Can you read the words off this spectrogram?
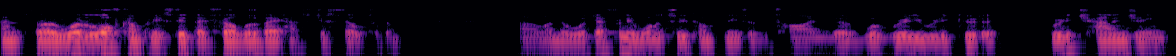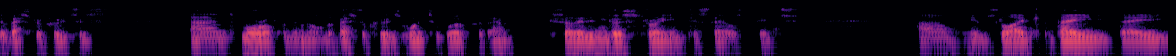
And so, what a lot of companies did, they felt that they had to just sell to them. Um, and there were definitely one or two companies at the time that were really, really good at really challenging the best recruiters. And more often than not, the best recruiters wanted to work for them. So they didn't go straight into sales pitch. Um, it was like they, they,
